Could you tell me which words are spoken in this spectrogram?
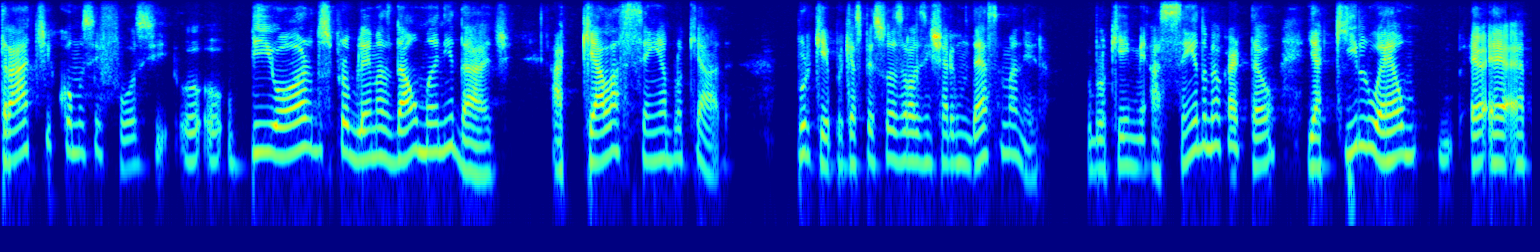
trate como se fosse o, o pior dos problemas da humanidade, aquela senha bloqueada. Por quê? Porque as pessoas elas enxergam dessa maneira. Eu bloqueei a senha do meu cartão e aquilo é o, é, é, é,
